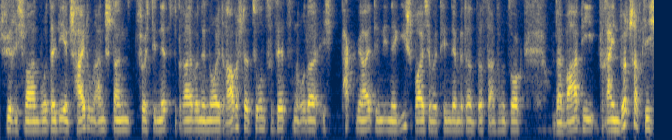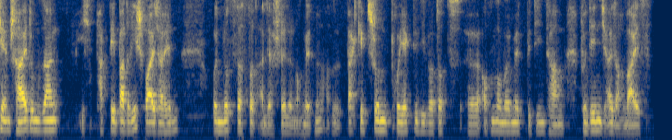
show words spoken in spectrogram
schwierig waren, wo da die Entscheidung anstand, für den Netzbetreiber eine neue Travestation zu setzen oder ich packe mir halt den Energiespeicher mit hin, der mir dann das einfach mit sorgt. Und da war die rein wirtschaftliche Entscheidung, sagen, ich packe den Batteriespeicher hin und nutze das dort an der Stelle noch mit. Ne? Also da gibt es schon Projekte, die wir dort äh, auch immer mal mit bedient haben, von denen ich halt auch weiß.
